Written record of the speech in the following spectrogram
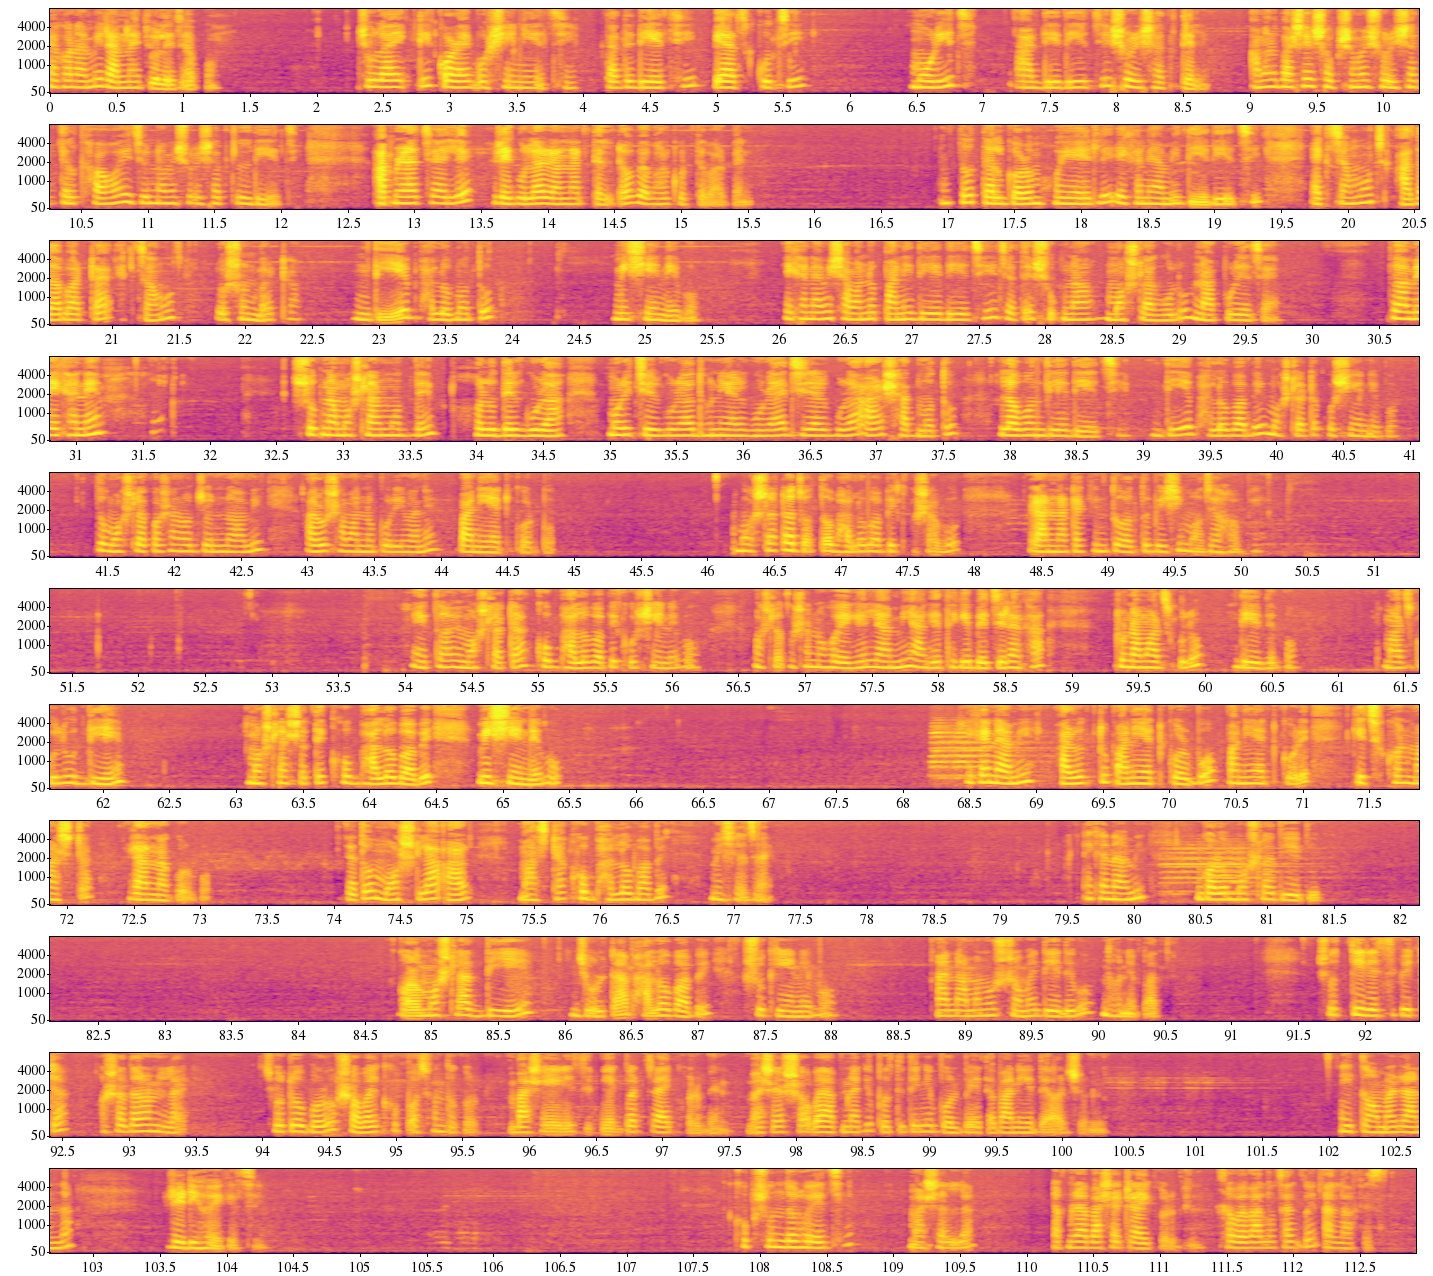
এখন আমি রান্নায় চলে যাব। চুলায় একটি কড়াই বসিয়ে নিয়েছি। তাতে দিয়েছি পেঁয়াজ কুচি, মরিচ আর দিয়ে দিয়েছি সরিষার তেল। আমার বাসায় সবসময় সরিষার তেল খাওয়া হয় এই জন্য আমি সরিষার তেল দিয়েছি। আপনারা চাইলে রেগুলার রান্নার তেলটাও ব্যবহার করতে পারবেন। তো তেল গরম হয়ে এলে এখানে আমি দিয়ে দিয়েছি এক চামচ আদা বাটা, এক চামচ রসুন বাটা। দিয়ে ভালো মতো মিশিয়ে নেব। এখানে আমি সামান্য পানি দিয়ে দিয়েছি যাতে শুকনা মশলাগুলো না পুড়ে যায়। তো আমি এখানে শুকনা মশলার মধ্যে হলুদের গুঁড়া, মরিচের গুঁড়া, ধনিয়ার গুঁড়া, জিরার গুঁড়া আর স্বাদ মতো লবণ দিয়ে দিয়েছি। দিয়ে ভালোভাবে মশলাটা কষিয়ে নেব। তো মশলা কষানোর জন্য আমি আরও সামান্য পরিমাণে পানি অ্যাড করব। মশলাটা যত ভালোভাবে কষাবো, রান্নাটা কিন্তু অত বেশি মজা হবে। এই তো আমি মশলাটা খুব ভালোভাবে কষিয়ে নেব। মশলা কষানো হয়ে গেলে আমি আগে থেকে বেঁচে রাখা টুনা মাছগুলো দিয়ে দেব। মাছগুলো দিয়ে মশলার সাথে খুব ভালোভাবে মিশিয়ে নেব। এখানে আমি আরও একটু পানি অ্যাড করব। পানি অ্যাড করে কিছুক্ষণ মাছটা রান্না করব। যাতে মশলা আর মাছটা খুব ভালোভাবে মিশে যায়। এখানে আমি গরম মশলা দিয়ে দিব। গরম মশলা দিয়ে ঝোলটা ভালোভাবে শুকিয়ে নেব। আর নামানোর সময় দিয়ে দেব ধনে পাতা সত্যি রেসিপিটা অসাধারণ লাগে। ছোট, বড় সবাই খুব পছন্দ করবে। বাসায় এই রেসিপি একবার ট্রাই করবেন। বাসার সবাই আপনাকে প্রতিদিনই বলবে এটা বানিয়ে দেওয়ার জন্য। এই তো আমার রান্না রেডি হয়ে গেছে। খুব সুন্দর হয়েছে মাসাল্লাহ আপনারা বাসায় ট্রাই করবেন। সবাই ভালো থাকবেন। আল্লাহ হাফেজ।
